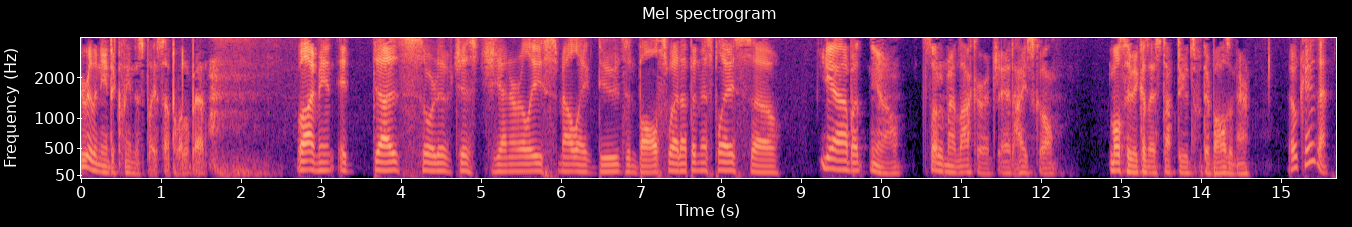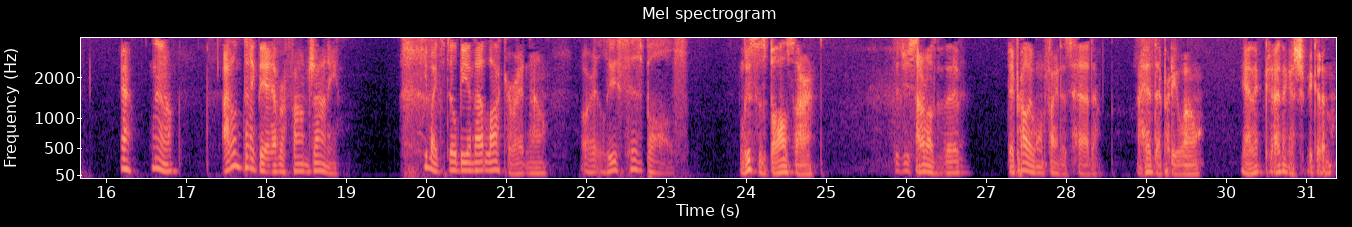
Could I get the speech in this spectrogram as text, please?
we really need to clean this place up a little bit. Well, I mean, it does sort of just generally smell like dudes and ball sweat up in this place, so. Yeah, but, you know, so did my locker at, at high school. Mostly because I stuck dudes with their balls in there. Okay, then. Yeah, you know. I don't think they ever found Johnny. He might still be in that locker right now. Or at least his balls. At least his balls are. Did you? I don't know if they, they probably won't find his head. I hid that pretty well. Yeah, I think, I think I should be good.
